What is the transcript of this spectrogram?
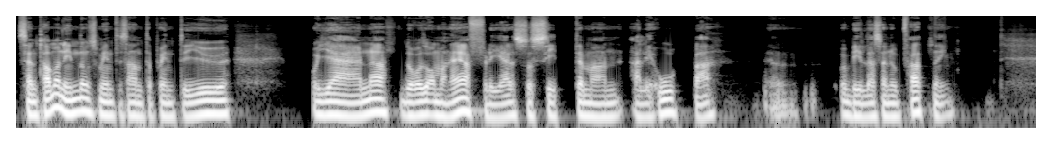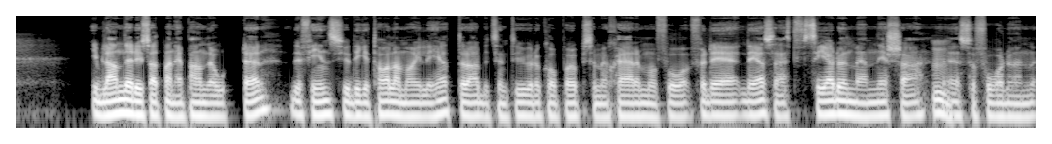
Sen tar man in dem som är intressanta på intervju och gärna då om man är fler så sitter man allihopa eh, och bildar sig en uppfattning. Ibland är det så att man är på andra orter. Det finns ju digitala möjligheter och arbetsintervjuer och koppla upp sig med skärm och få, för det, det är så här, ser du en människa mm. Eh, så får du en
